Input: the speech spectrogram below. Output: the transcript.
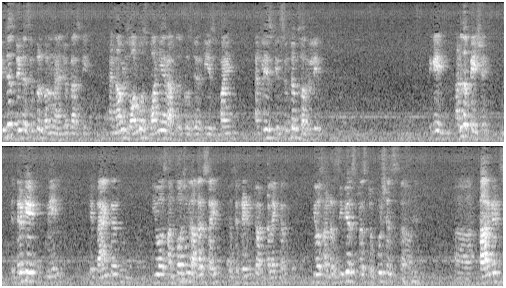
We just did a simple balloon angioplasty, and now it is almost one year after the procedure, he is fine. At least his symptoms are relieved. Again, another patient, a 38 male, a banker. He was unfortunately on the other side, he was a credit card collector. He was under severe stress to push his uh, uh, targets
